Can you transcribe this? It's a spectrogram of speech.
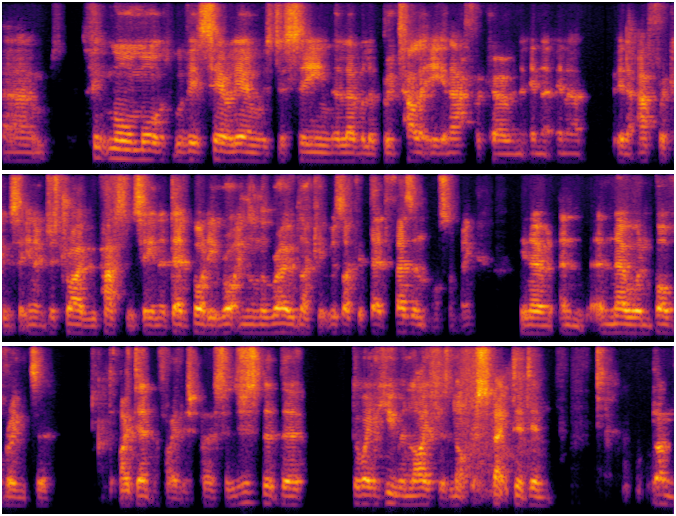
um, I think more and more with Sierra Leone was just seeing the level of brutality in Africa and in a, in a in an African, city, you know, just driving past and seeing a dead body rotting on the road like it was like a dead pheasant or something, you know, and and no one bothering to identify this person. Just that the the way human life is not respected. In done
